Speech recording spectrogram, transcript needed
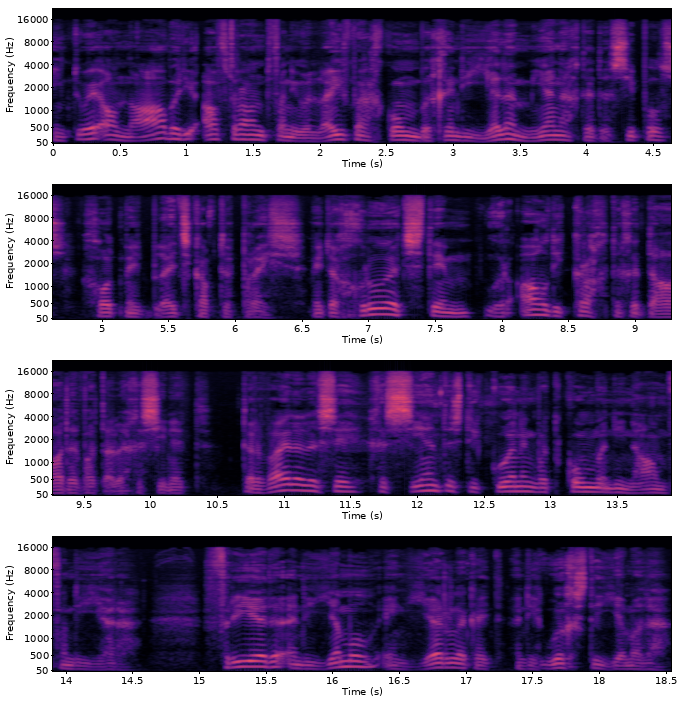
En toe hy al naby die afdrand van die Olyfberg kom, begin die hele menigte disippels God met blydskap te prys met 'n groot stem oor al die kragtige dade wat hulle gesien het. Terwyl hulle sê: "Geseënd is die koning wat kom in die naam van die Here. Vrede in die hemel en heerlikheid in die hoogste hemele."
